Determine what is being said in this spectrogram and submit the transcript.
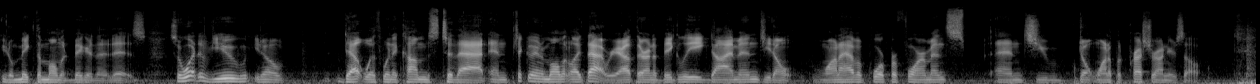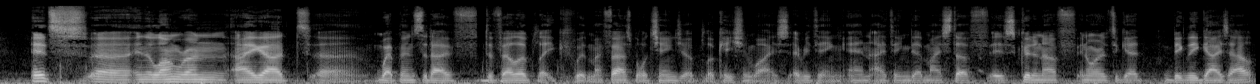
you know, make the moment bigger than it is. So what have you, you know, dealt with when it comes to that, and particularly in a moment like that where you're out there on a big league diamond, you don't want to have a poor performance, and you don't want to put pressure on yourself. It's uh, in the long run. I got uh, weapons that I've developed, like with my fastball, changeup, location-wise, everything, and I think that my stuff is good enough in order to get big league guys out,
